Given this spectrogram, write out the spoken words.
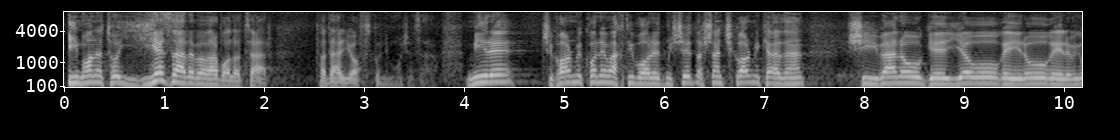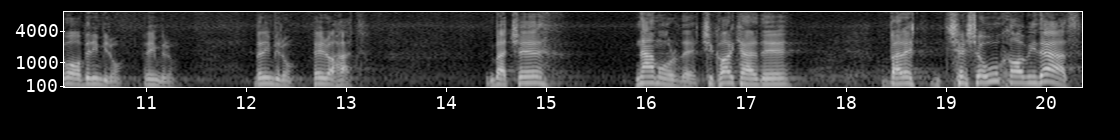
ایمان تو یه ذره ببر بالاتر تا دریافت کنی معجزه رو. میره چیکار می‌کنه وقتی وارد میشه؟ داشتن چیکار می‌کردن؟ شیون و گریه و غیره و غیره. میگه بریم بیرون بریم بیرون بریم بیرون. خیلی راحت. بچه نمرده. چیکار کرده؟ برای چش او خوابیده است.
